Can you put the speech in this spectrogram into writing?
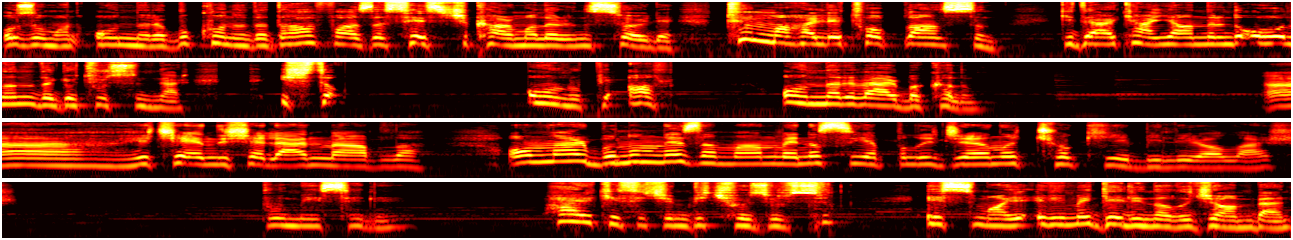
O zaman onlara bu konuda daha fazla ses çıkarmalarını söyle. Tüm mahalle toplansın. Giderken yanlarında oğlanı da götürsünler. İşte 10 rupi al. Onları ver bakalım. Ah, hiç endişelenme abla. Onlar bunun ne zaman ve nasıl yapılacağını çok iyi biliyorlar. Bu mesele herkes için bir çözülsün. Esma'yı evime gelin alacağım ben.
